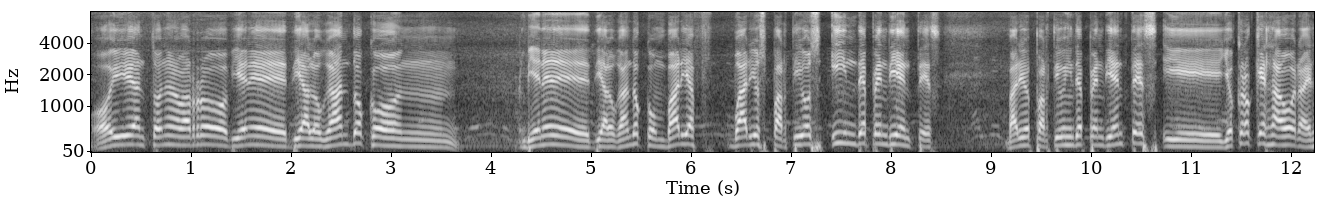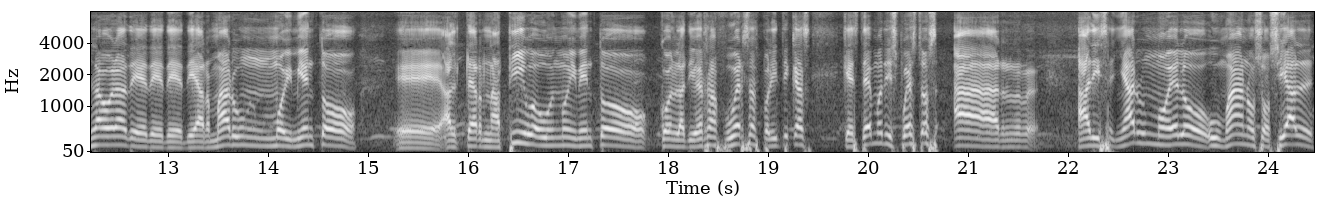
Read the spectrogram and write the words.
Hoy Antonio Navarro viene dialogando con viene dialogando con varias, varios partidos independientes varios partidos independientes y yo creo que es la hora, es la hora de, armar un movimiento eh, alternativo, un movimiento con las diversas fuerzas políticas que estemos dispuestos a, a diseñar un modelo humano, social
